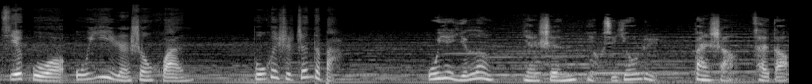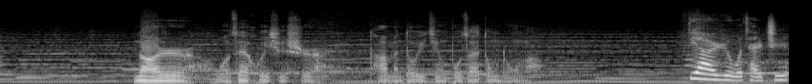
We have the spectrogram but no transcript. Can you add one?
结果无一人生还，不会是真的吧？吴业一愣，眼神有些忧虑，半晌才道：“那日我再回去时，他们都已经不在洞中了。”第二日我才知。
